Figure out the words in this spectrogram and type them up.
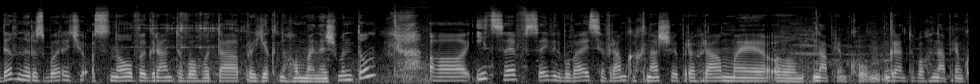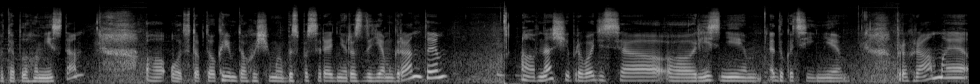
де вони розберуть основи грантового та проєктного менеджменту. І це все відбувається в рамках нашої програми напрямку грантового напрямку теплого міста. От, тобто, окрім того, що ми безпосередньо роздаємо гранти. В нас ще проводяться різні едукаційні програми,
